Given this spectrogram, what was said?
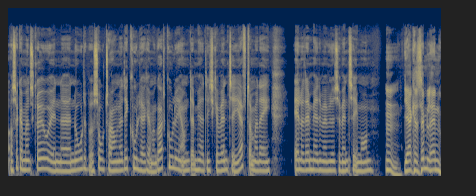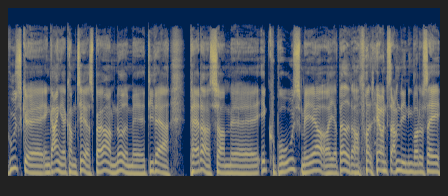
og så kan man skrive en uh, note på soltavlen, at det kul her kan man godt kulde om dem her, de skal vente til i eftermiddag, eller dem her, det er man nødt til at vente til i morgen. Mm. Jeg kan simpelthen huske øh, en gang, jeg kom til at spørge om noget med de der patter, som øh, ikke kunne bruges mere, og jeg bad dig om at lave en sammenligning, hvor du sagde,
